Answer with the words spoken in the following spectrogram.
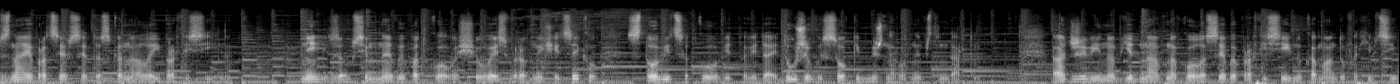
знає про це все досконало і професійно. Ні, зовсім не випадково, що весь виробничий цикл 100% відповідає дуже високим міжнародним стандартам Адже він об'єднав навколо себе професійну команду фахівців,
